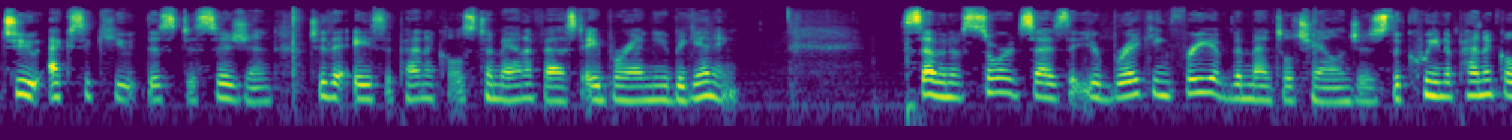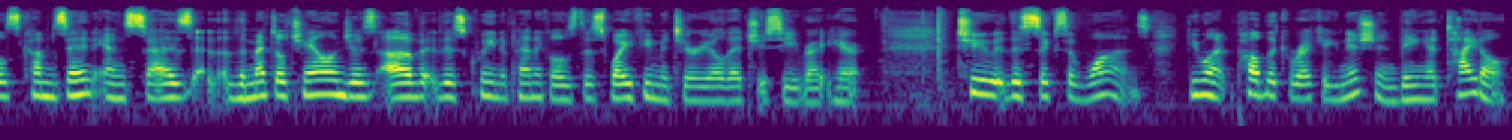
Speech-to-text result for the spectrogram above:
to execute this decision to the ace of pentacles to manifest a brand new beginning Seven of Swords says that you're breaking free of the mental challenges. The Queen of Pentacles comes in and says the mental challenges of this Queen of Pentacles, this wifey material that you see right here. To the Six of Wands, you want public recognition, being a title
